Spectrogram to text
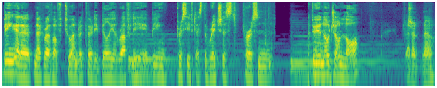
Being at a net worth of 230 billion, roughly, being perceived as the richest person. Do you know John Law? I don't know.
